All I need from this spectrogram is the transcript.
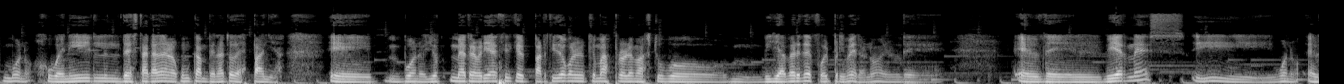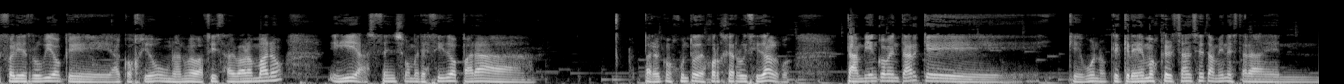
bueno, juvenil destacada en algún campeonato de España. Eh, bueno, yo me atrevería a decir que el partido con el que más problemas tuvo mm, Villaverde fue el primero, ¿no? El de el del viernes y bueno, el Félix Rubio que acogió una nueva fiesta de balonmano y ascenso merecido para para el conjunto de Jorge Ruiz Hidalgo. También comentar que, que bueno, que creemos que el Sanse también estará en,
